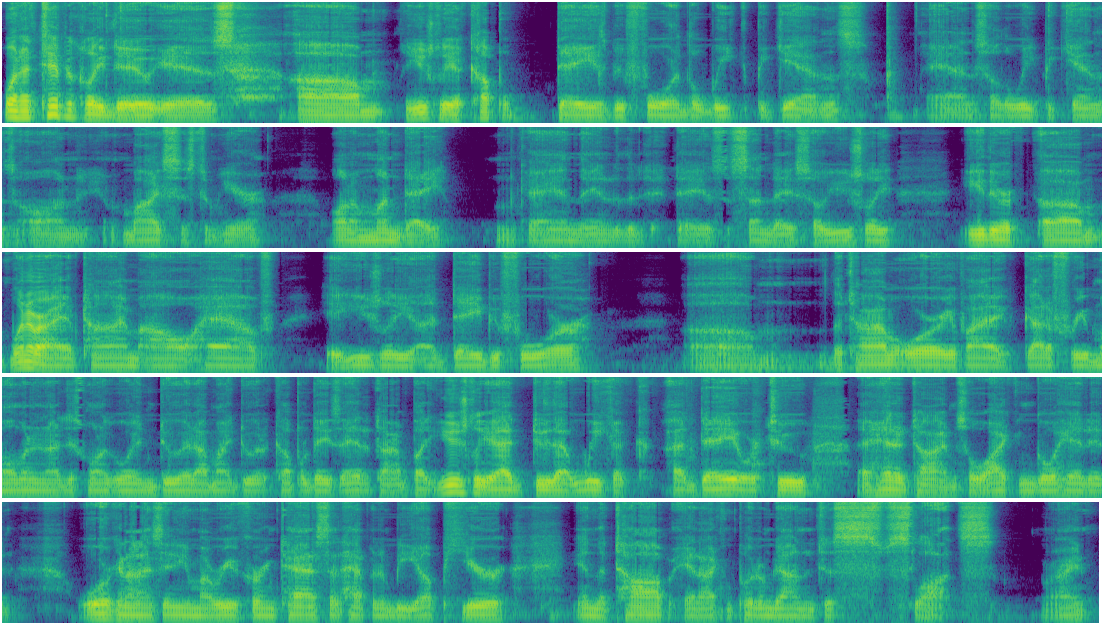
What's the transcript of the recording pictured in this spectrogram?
what I typically do is um, usually a couple days before the week begins, and so the week begins on my system here on a Monday, okay, and the end of the day is a Sunday. So usually either um, whenever I have time, I'll have it usually a day before um, the time, or if I got a free moment and I just want to go ahead and do it, I might do it a couple days ahead of time. But usually I do that week a, a day or two ahead of time so I can go ahead and organize any of my reoccurring tasks that happen to be up here in the top and I can put them down into slots right?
